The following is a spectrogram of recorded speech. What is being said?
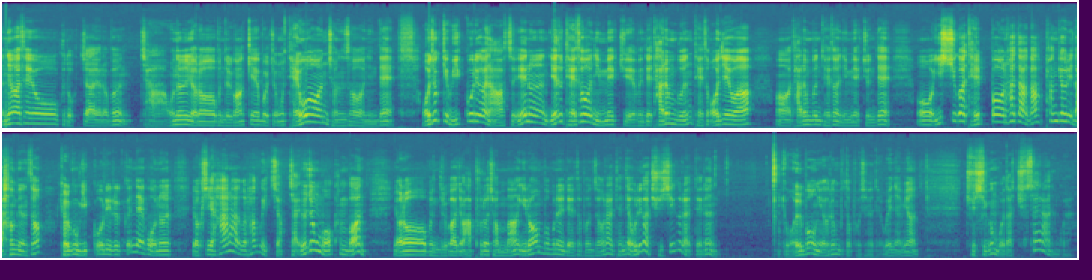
안녕하세요, 구독자 여러분. 자, 오늘 여러분들과 함께 해볼 종목 대원 전선인데 어저께 윗꼬리가 나왔어요. 얘는 얘도 대선 인맥주예요. 근데 다른 분 대선 어제와 어, 다른 분 대선 인맥주인데 어, 이슈가 될 뻔하다가 판결이 나오면서 결국 윗꼬리를 끝내고 오늘 역시 하락을 하고 있죠. 자, 요 종목 한번 여러분들과 좀 앞으로 전망 이런 부분에 대해서 분석을 할 텐데 우리가 주식을 할 때는 월봉의 흐름부터 보셔야 돼요. 왜냐면 주식은 뭐다 추세라는 거야.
